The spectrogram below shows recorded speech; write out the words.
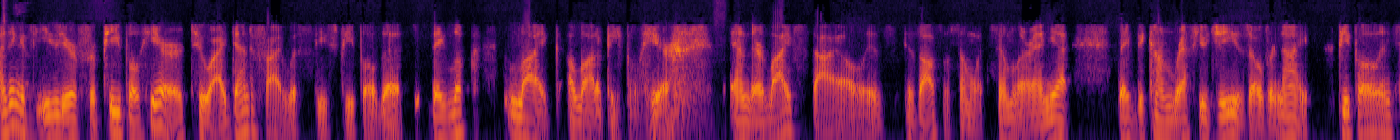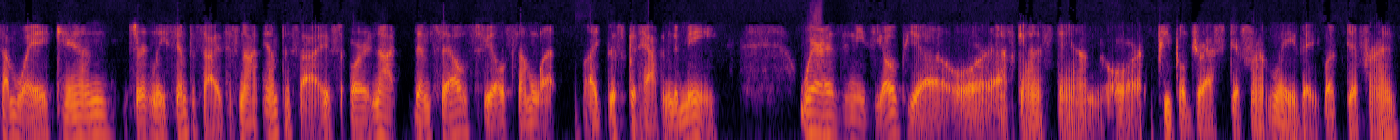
I think it's easier for people here to identify with these people that they look like a lot of people here and their lifestyle is is also somewhat similar and yet they've become refugees overnight. People in some way can certainly sympathize, if not empathize, or not themselves feel somewhat like this could happen to me. Whereas in Ethiopia or Afghanistan, or people dress differently, they look different.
